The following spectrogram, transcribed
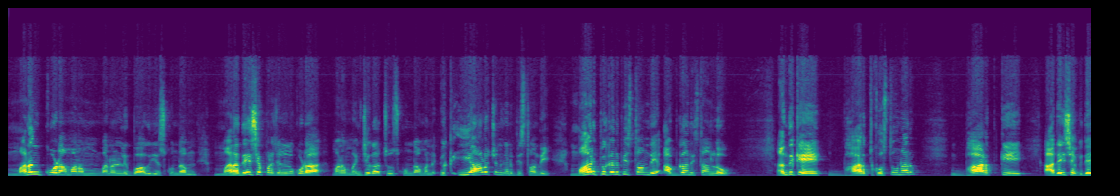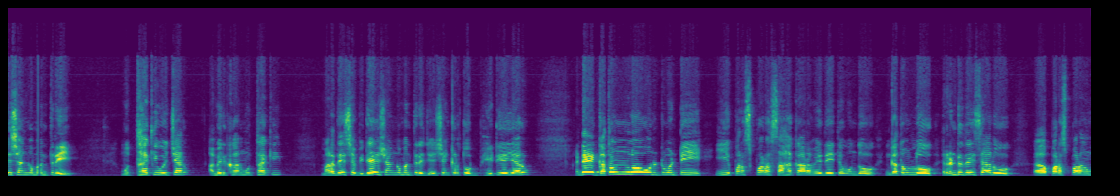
మనం కూడా మనం మనల్ని బాగు చేసుకుందాం. మన దేశ ప్రజలను కూడా మనం మంచిగా చూసుకుందాం అన్న ఈ ఆలోచన కనిపిస్తోంది. మార్పు కనిపిస్తోంది ఆఫ్ఘనిస్తాన్లో. అందుకే భారత్కు వస్తున్నారు భారత్కి ఆ దేశ విదేశాంగ మంత్రి ముత్తాకి వచ్చారు. అమీర్ ఖాన్ ముత్తాకి. మన దేశ విదేశాంగ మంత్రి జయశంకర్తో భేటీ అయ్యారు. అంటే గతంలో ఉన్నటువంటి ఈ పరస్పర సహకారం ఏదైతే ఉందో గతంలో రెండు దేశాలు పరస్పరం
